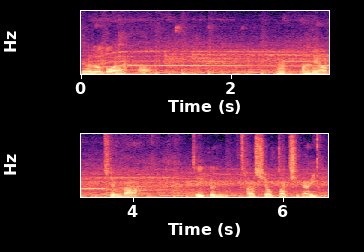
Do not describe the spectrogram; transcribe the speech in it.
整个都断了。哦。嗯，放掉，先把这根插销拔起来。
